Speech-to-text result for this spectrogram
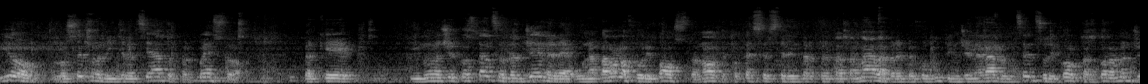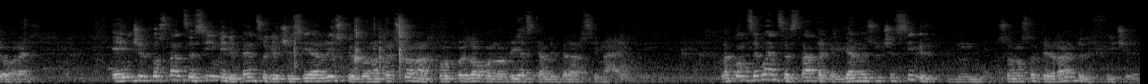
Io l'ho sempre ringraziato per questo, perché in una circostanza del genere una parola fuori posto no, che potesse essere interpretata male avrebbe potuto ingenerare un senso di colpa ancora maggiore e in circostanze simili penso che ci sia il rischio che una persona poi dopo non riesca a liberarsi mai. La conseguenza è stata che gli anni successivi sono stati veramente difficili.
